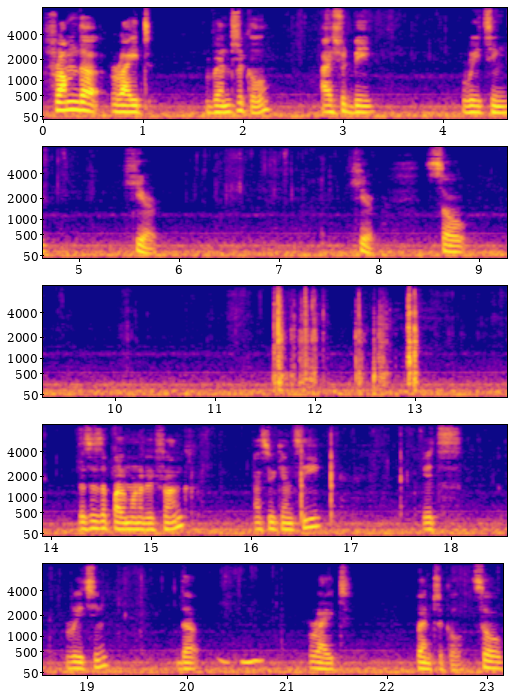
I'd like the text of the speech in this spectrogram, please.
from the right ventricle, I should be reaching here, here. So this is a pulmonary trunk. As you can see it's reaching the right ventricle. So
